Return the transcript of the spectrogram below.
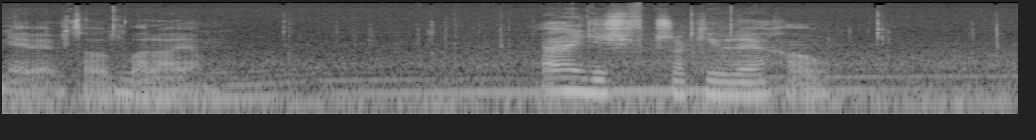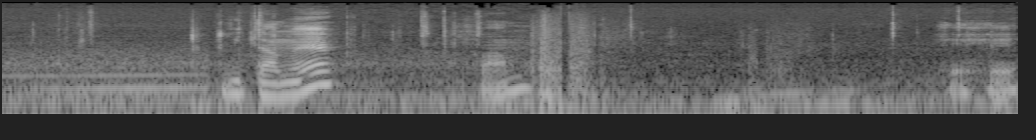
Nie wiem, co odwalają. Ale gdzieś w krzaki wjechał. Witamy. Tam. Hehe.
